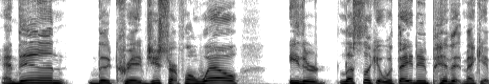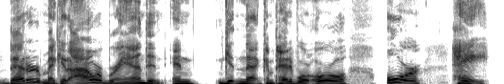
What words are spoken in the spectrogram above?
And then the creative juice start flowing. Well, either let's look at what they do, pivot, make it better, make it our brand and, and getting that competitive or, or, hey,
